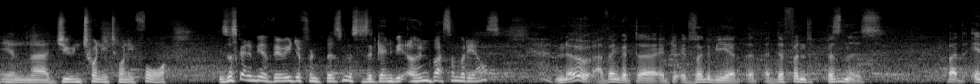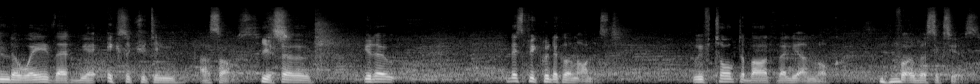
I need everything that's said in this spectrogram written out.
in uh, June 2024, is this going to be a very different business? Is it going to be owned by somebody else? No, I think it, uh, it, it's going to be a, a, different business, but in the way that we are executing ourselves. Yes. So, you know, let's be critical and honest. We've talked about value unlock mm-hmm. for over six years.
